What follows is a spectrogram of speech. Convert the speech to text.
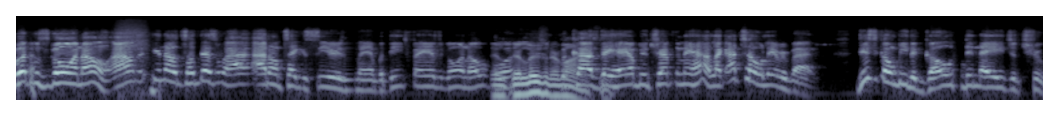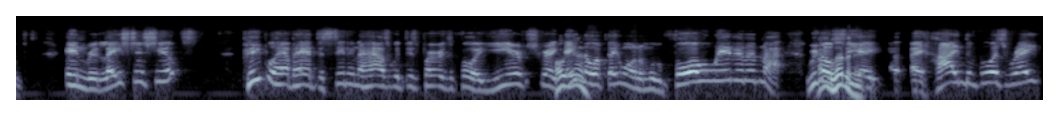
what was going on? I don't, you know, so that's why I, I don't take it serious, man. But these fans are going They're, they're losing their minds because they have been trapped in their house. Like I told everybody, this is gonna be the golden age of truth in relationships. People have had to sit in the house with this person for a year straight. Oh, they yeah. know if they want to move forward with it or not. We're I'm gonna see a, a, a high divorce rate,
